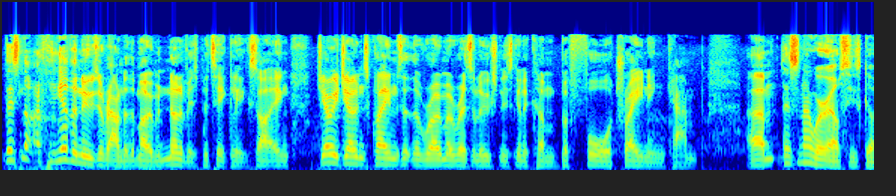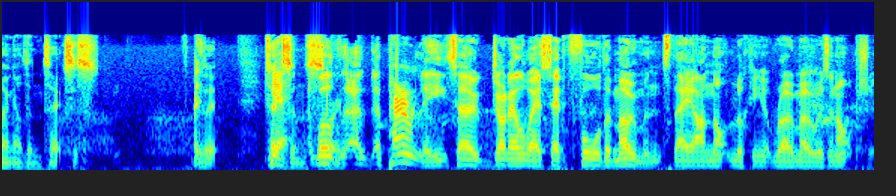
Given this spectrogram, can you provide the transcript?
there's not the other news around at the moment. None of it's particularly exciting. Jerry Jones claims that the Romo resolution is going to come before training camp. Um, There's nowhere else he's going other than Texas. Is it? Texans. Yeah. Well, uh, apparently, so John Elway said for the moment they are not looking at Romo as an option.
